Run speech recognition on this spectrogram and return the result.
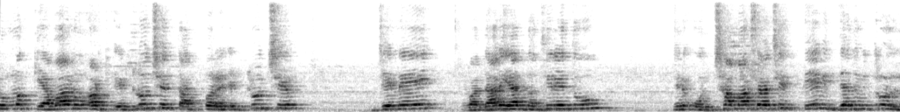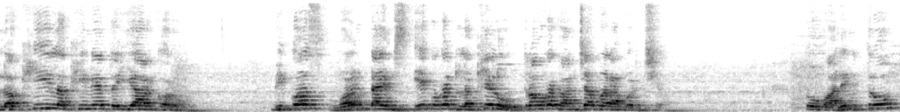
ટૂંકમાં કહેવાનો અર્થ એટલો છે, તાત્પર્ય એટલું જ છે, જેને વધારે યાદ નથી રહેતું, જેને ઓછા માર્ક્સ આવે છે, તે વિદ્યાર્થી મિત્રો લખી લખીને તૈયાર કરો. બીકોઝ વન ટાઈમ્સ એક વખત લખેલું, ત્રણ વખત વાંચ્યા બરાબર છે. તો વાલી મિત્રો,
